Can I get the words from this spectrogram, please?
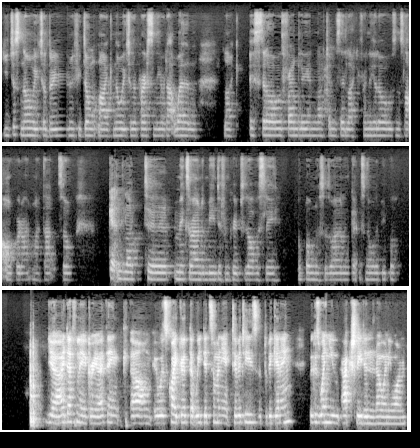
you just know each other even if you don't like know each other personally or that well. Like it's still always friendly and like Gemma said like friendly hellos and it's not awkward or anything like that. So getting like to mix around and be in different groups is obviously a bonus as well and getting to know other people. Yeah i definitely agree. I think um, it was quite good that we did so many activities at the beginning because when you actually didn't know anyone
